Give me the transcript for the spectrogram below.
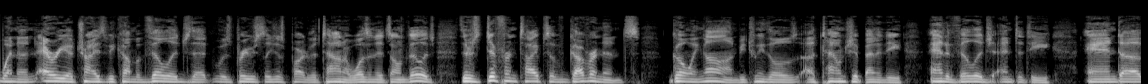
when an area tries to become a village that was previously just part of a town or wasn't its own village, there's different types of governance going on between those a township entity and a village entity, and uh,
